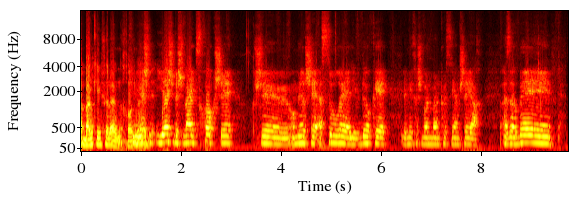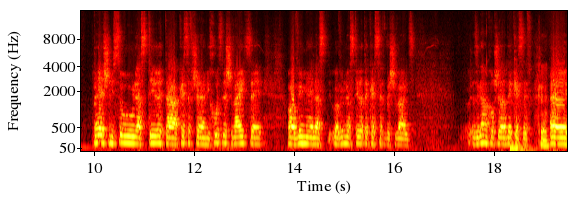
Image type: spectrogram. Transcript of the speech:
הבנקים שלהם, נכון, אה, יש, יש בשוויץ חוק ש, שאומר שאסור אה, לבדוק אה, למי חשבון בנק מסוים שייך. אז הרבה, הרבה שניסו להסתיר את הכסף שלהם מחוץ לשוויץ, אה, אוהבים, אה, אוהבים להסתיר את הכסף בשוויץ. זה גם מקור של הרבה כסף. כן. אה,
